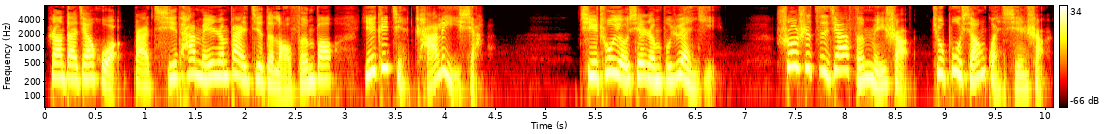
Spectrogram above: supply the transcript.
让大家伙把其他没人拜祭的老坟包也给检查了一下。起初有些人不愿意，说是自家坟没事儿，就不想管闲事儿，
